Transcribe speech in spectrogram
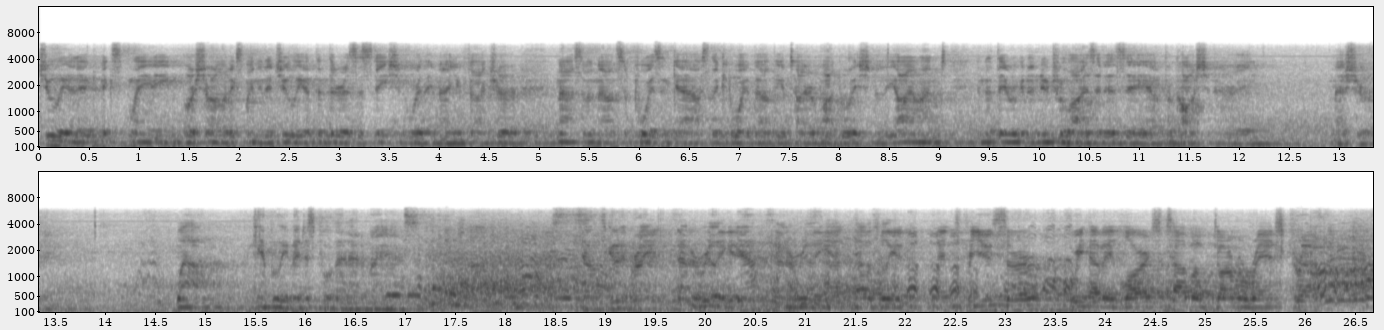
Juliet explaining, or Charlotte explaining to Juliet that there is a station where they manufacture massive amounts of poison gas that could wipe out the entire population of the island, and that they were going to neutralize it as a uh, precautionary measure. Wow, I can't believe I just pulled that out of my ass. Sounds good, right? And for you, sir, we have a large tub of Dharma Ranch dressing.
